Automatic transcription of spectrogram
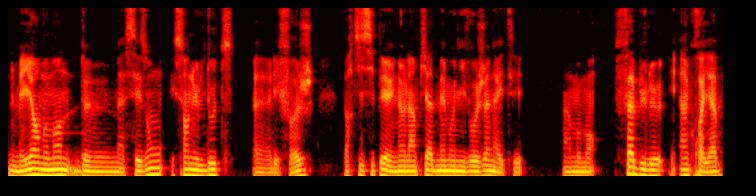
Le meilleur moment de ma saison est sans nul doute euh, les Foges. Participer à une Olympiade, même au niveau jeune, a été un moment fabuleux et incroyable.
